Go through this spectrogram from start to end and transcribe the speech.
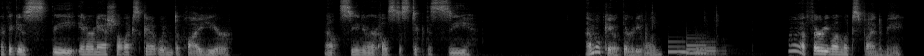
I think is the international lexicon. It wouldn't apply here. I don't see anywhere else to stick the Z. I'm okay with 31. Ah, 31 looks fine to me.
